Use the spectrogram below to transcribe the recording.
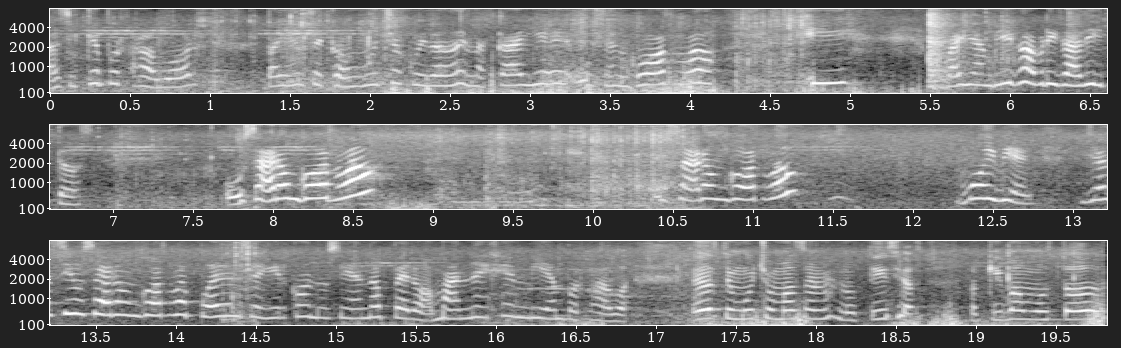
Así que por favor, váyanse con mucho cuidado en la calle, usen gorro y vayan bien abrigaditos. ¿Usaron gorro? ¿Usaron gorro? Muy bien. Ya si usaron gorro pueden seguir conduciendo, pero manejen bien, por favor. Esto y mucho más en las noticias. Aquí vamos todos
